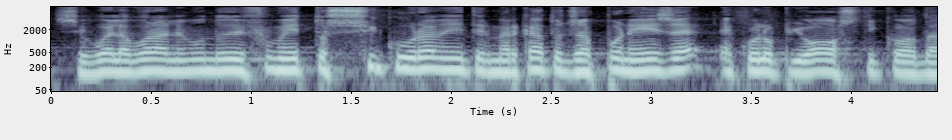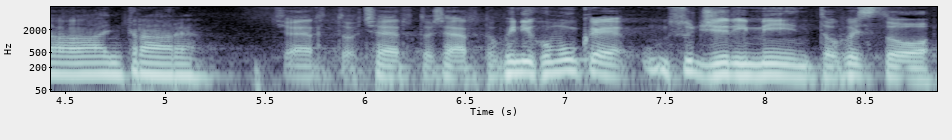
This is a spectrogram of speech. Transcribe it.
se vuoi lavorare nel mondo del fumetto, sicuramente il mercato giapponese è quello più ostico da entrare. Certo, certo, certo. Quindi comunque un suggerimento, questo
